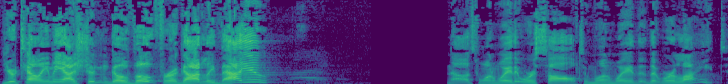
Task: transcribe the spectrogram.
you're telling me I shouldn't go vote for a godly value? No, it's one way that we're salt and one way that, that we're light.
